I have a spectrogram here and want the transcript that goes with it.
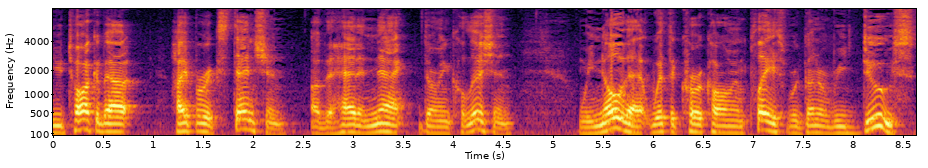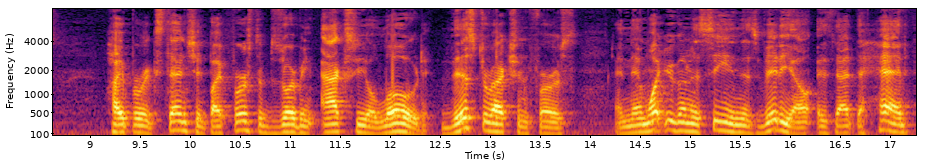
you talk about hyperextension of the head and neck during collision, we know that with the Kerr collar in place, we're going to reduce hyperextension by first absorbing axial load this direction first. And then what you're going to see in this video is that the head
